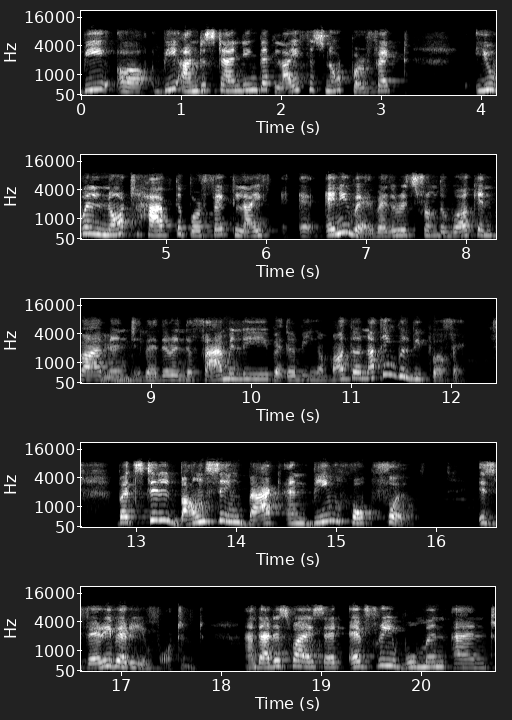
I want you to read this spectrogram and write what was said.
Be uh, be understanding that life is not perfect you will not have the perfect life anywhere whether it's from the work environment mm whether in the family whether being a mother nothing will be perfect. But still bouncing back and being hopeful is very very important and that is why I said every woman and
